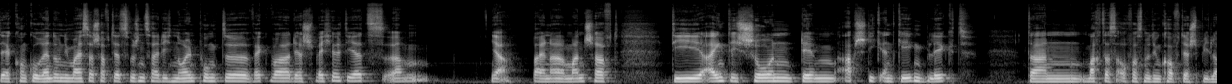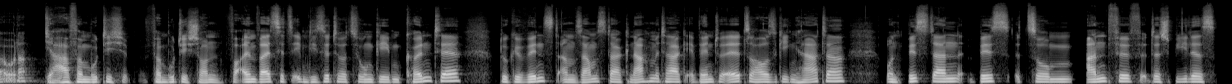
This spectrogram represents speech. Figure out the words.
der Konkurrent um die Meisterschaft, der zwischenzeitlich neun Punkte weg war, der schwächelt jetzt. Ähm, ja, bei einer Mannschaft, die eigentlich schon dem Abstieg entgegenblickt, dann macht das auch was mit dem Kopf der Spieler, oder? Ja, vermute ich, vermute ich schon. Vor allem, weil es jetzt eben die Situation geben könnte, du gewinnst am Samstagnachmittag eventuell zu Hause gegen Hertha und bist dann bis zum Anpfiff des Spieles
